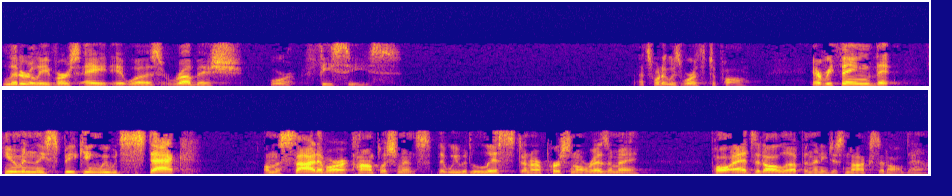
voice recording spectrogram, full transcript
Literally, verse 8, it was rubbish or feces. That's what it was worth to Paul. Everything that, humanly speaking, we would stack on the side of our accomplishments, that we would list in our personal resume Paul adds it all up and then he just knocks it all down.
